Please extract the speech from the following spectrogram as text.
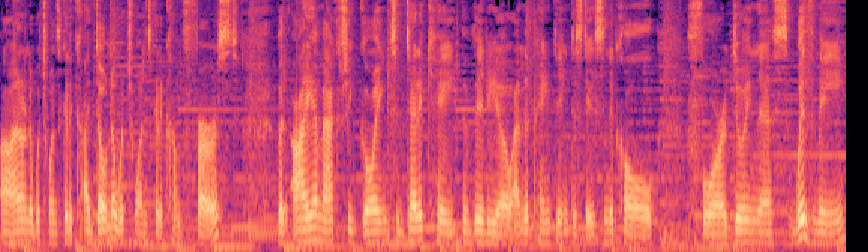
uh, I don't know which one's gonna. I don't know which one's gonna come first, but I am actually going to dedicate the video and the painting to Stacy Nicolle for doing this with me,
